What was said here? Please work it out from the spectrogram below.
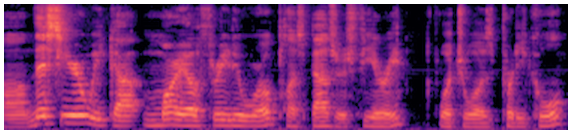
Um, this year we got Mario 3D World plus Bowser's Fury, which was pretty cool.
